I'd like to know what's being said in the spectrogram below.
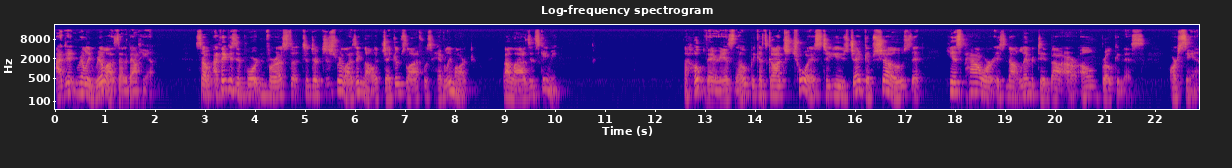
I didn't really realize that about him. So I think it's important for us to, to, to just realize, acknowledge Jacob's life was heavily marked by lies and scheming. The hope there is, though, because God's choice to use Jacob shows that his power is not limited by our own brokenness or sin.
